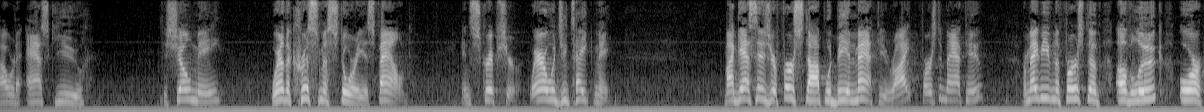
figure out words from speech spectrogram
I were to ask you to show me where the Christmas story is found in Scripture, where would you take me? My guess is your first stop would be in Matthew, right? First of Matthew. Or maybe even the first of, of Luke. Or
